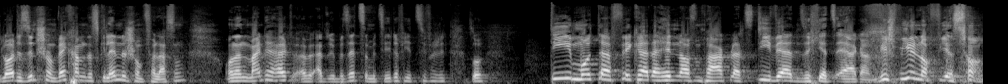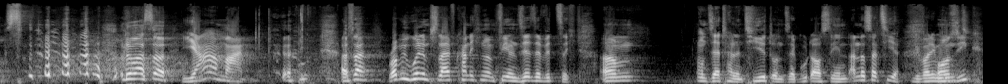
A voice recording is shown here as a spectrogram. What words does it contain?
die Leute sind schon weg, haben das Gelände schon verlassen. Und dann meinte er halt, also übersetzt damit jeder vier Ziffer steht, so, die Mutterficker da hinten auf dem Parkplatz, die werden sich jetzt ärgern. Wir spielen noch vier Songs. und du warst so, ja, Mann. Also, Robbie Williams live kann ich nur empfehlen, sehr, sehr witzig. Ähm, und sehr talentiert und sehr gut aussehend, anders als hier. Wie war die und, Musik?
